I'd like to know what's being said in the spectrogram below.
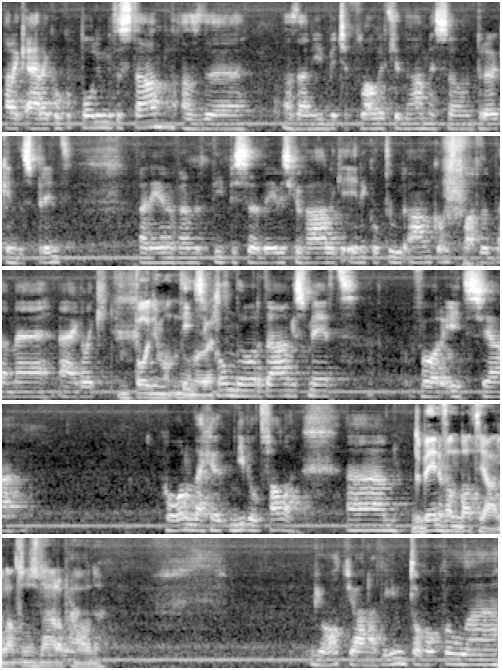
had ik eigenlijk ook op het podium moeten staan. Als, de, als dat niet een beetje flauw werd gedaan met zo'n breuk in de sprint van een of andere typische levensgevaarlijke Eneco Tour aankomst, waardoor dat mij eigenlijk een podium 10 seconden wordt aangesmeerd voor iets, ja, gewoon omdat je niet wilt vallen. Um, de benen van dat jaar, laten we ons daarop houden. Ja, het jaar nadien toch ook wel uh,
